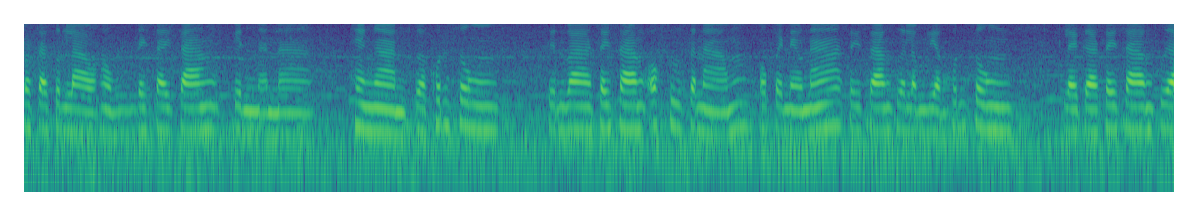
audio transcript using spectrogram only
ประชาชนลาวเขาได้ใส่สร้างเป็นอันน่ะแรงงานเพื่อขนส่ง เช่นว่าใส่สร้างออกสู่สนามออกไปแนวหน้าใส่สร้างเพื่อลำเลียงขนส่งและก็ใส่สร้างเพื่อ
